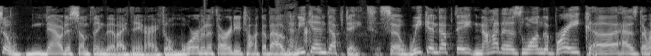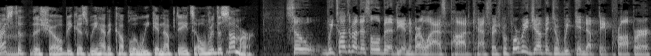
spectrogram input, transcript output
So now to something that I think I feel more of an authority to talk about weekend update. So weekend update, not as long a break uh, as the rest mm. of the show because we had a couple of weekend updates over the summer. So we talked about this a little bit at the end of our last podcast, Rich. Before we jump into weekend update proper,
